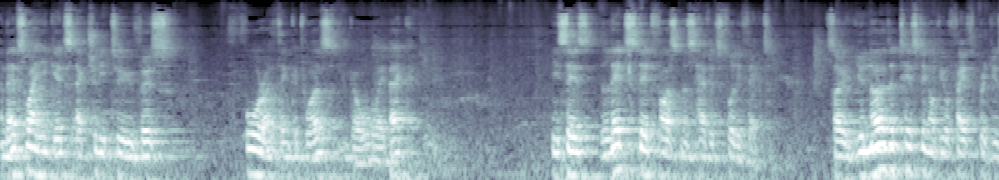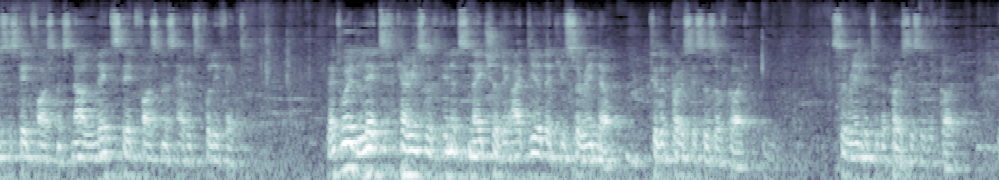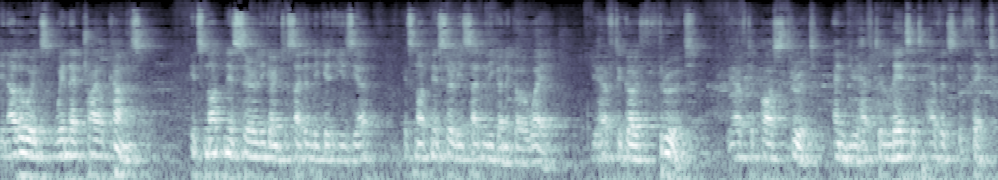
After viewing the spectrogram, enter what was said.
And that's why he gets actually to verse 4, I think it was. Go all the way back he says, let steadfastness have its full effect. So you know the testing of your faith produces steadfastness. Now let steadfastness have its full effect. That word let carries within its nature the idea that you surrender to the processes of God. surrender to the processes of God. In other words, when that trial comes, it's not necessarily going to suddenly get easier. It's not necessarily suddenly going to go away. You have to go through it. You have to pass through it. And you have to let it have its effect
